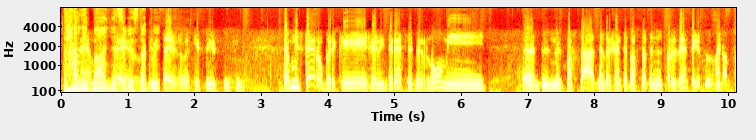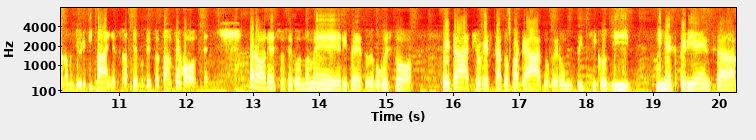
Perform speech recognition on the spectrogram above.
tranne i Bagnets che sta qui mistero, perché sì, sì, sì. è un mistero perché c'è l'interesse per nomi eh, nel, passato, nel recente passato e nel presente che secondo me non sono migliori di Bagnets, l'abbiamo detto tante volte, però adesso secondo me, ripeto, dopo questo pedaggio che è stato pagato per un pizzico di inesperienza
